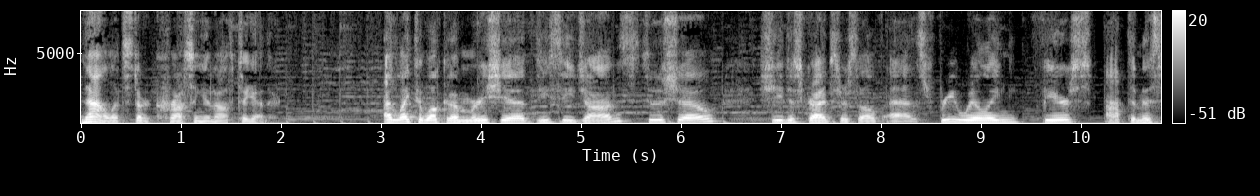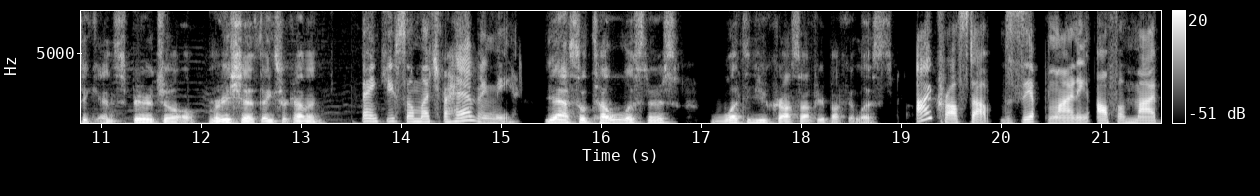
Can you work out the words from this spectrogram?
Now let's start crossing it off together. I'd like to welcome Maricia DC Johns to the show. She describes herself as freewheeling, fierce, optimistic, and spiritual. Maricia, thanks for coming. Thank you so much for having me. Yeah, so tell the listeners, what did you cross off your bucket list? I crossed off zip lining off of my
